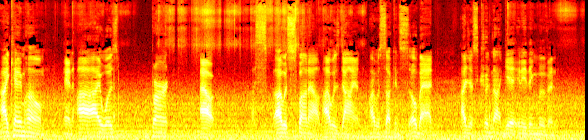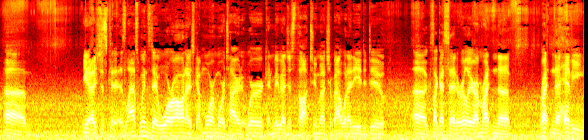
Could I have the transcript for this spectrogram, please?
I came home and I was burnt out. I was spun out. I was dying. I was sucking so bad. I just could not get anything moving. Um, you know, it's just as last Wednesday wore on, I just got more and more tired at work, and maybe I just thought too much about what I needed to do. Because, uh, like I said earlier, I'm writing the writing the heavy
